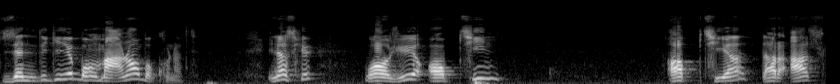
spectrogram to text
زندگی با معنا بکند. این است که واژه آبتین آپتیا در اصل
